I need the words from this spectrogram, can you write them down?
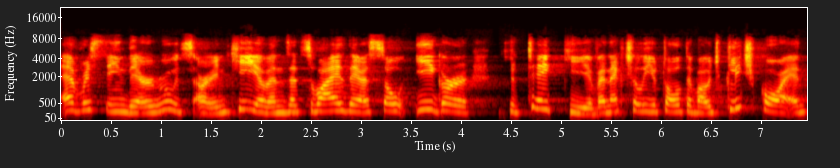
everything, their roots are in Kiev, and that's why they are so eager to take Kiev. And actually, you told about Klitschko, and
